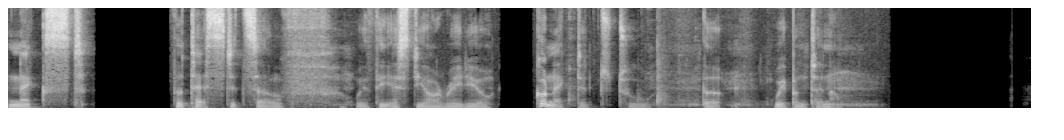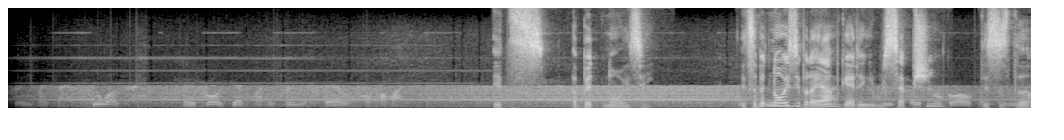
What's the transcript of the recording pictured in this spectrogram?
Next, the test itself with the SDR radio connected to the whip antenna. It's a bit noisy. It's a bit noisy, but I am getting a reception. This is the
